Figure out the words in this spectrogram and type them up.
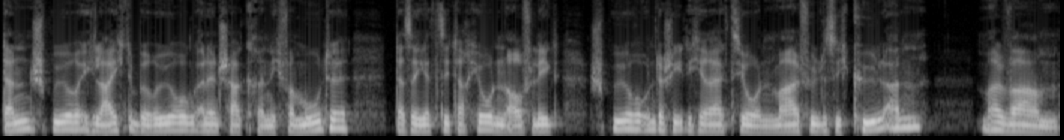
Dann spüre ich leichte Berührung an den Chakren. Ich vermute, dass er jetzt die Tachyonen auflegt, spüre unterschiedliche Reaktionen. Mal fühlt es sich kühl an, mal warm.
